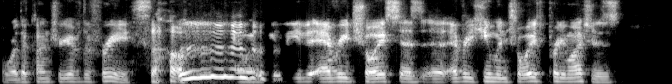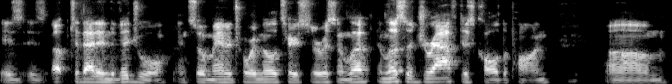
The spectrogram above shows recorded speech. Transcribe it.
we're the country of the free. So every choice as uh, every human choice pretty much is is is up to that individual. And so mandatory military service unless unless a draft is called upon, um,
